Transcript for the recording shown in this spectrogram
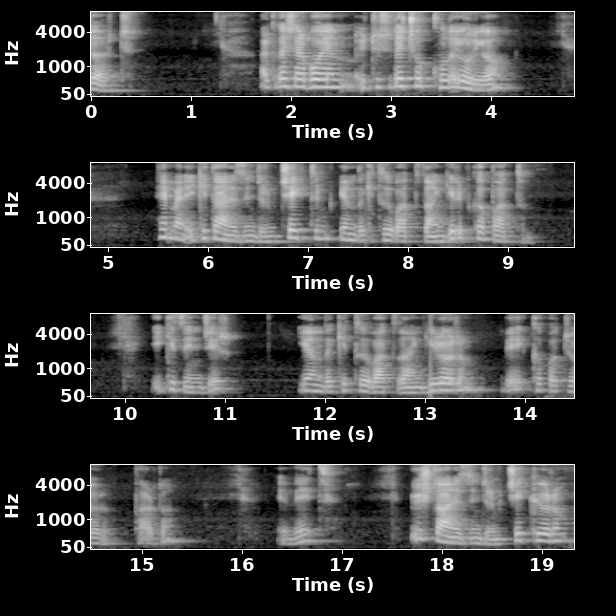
4 Arkadaşlar boyanın ütüsü de çok kolay oluyor. Hemen iki tane zincirimi çektim. Yanındaki tığ battıdan girip kapattım. İki zincir. Yanındaki tığ battıdan giriyorum ve kapatıyorum. Pardon. Evet. Üç tane zincirimi çekiyorum.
